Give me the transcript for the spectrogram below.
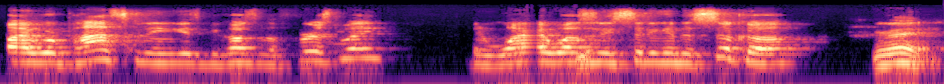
Why we're posketing is because of the first way, and why wasn't he sitting in the sukkah? Right.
